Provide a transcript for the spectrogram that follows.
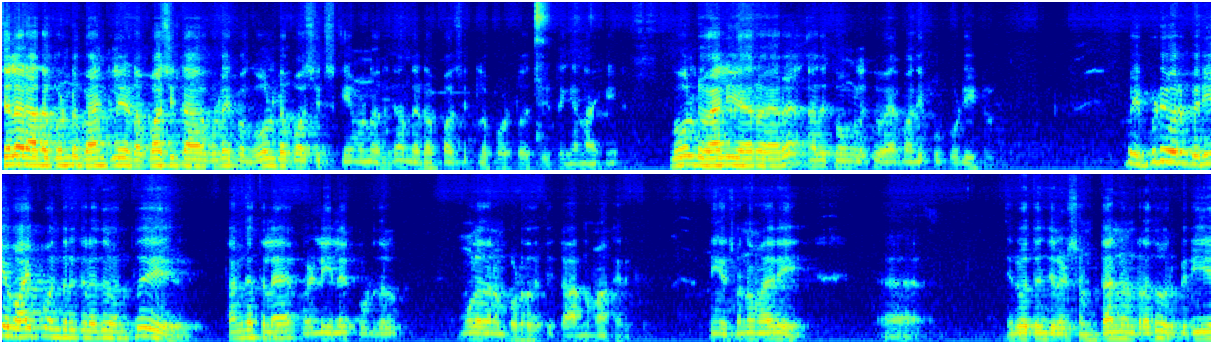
சிலர் அதை கொண்டு பேங்க்லேயே டெபாசிட் ஆக கூட இப்போ கோல்டு டெபாசிட் ஸ்கீம்னு இருக்கு. அந்த டெபாசிட்ல போட்டு வச்சுக்கிட்டீங்கன்னாக்கி கோல்டு வேல்யூ ஏற ஏற அதுக்கு உங்களுக்கு வே- மதிப்பு கூடிட்டு இருக்கும். இப்போ இப்படி ஒரு பெரிய வாய்ப்பு வந்திருக்கிறது வந்து தங்கத்துல வெள்ளியில கூடுதல் மூலதனம் போடுறதுக்கு காரணமாக இருக்கு. நீங்க சொன்ன மாதிரி இருபத்தஞ்சு லட்சம் டன்ன்றது ஒரு பெரிய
